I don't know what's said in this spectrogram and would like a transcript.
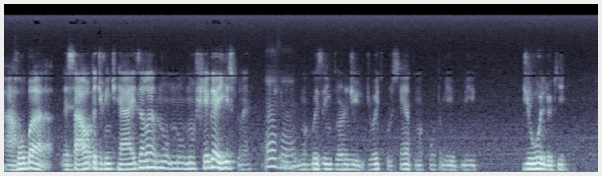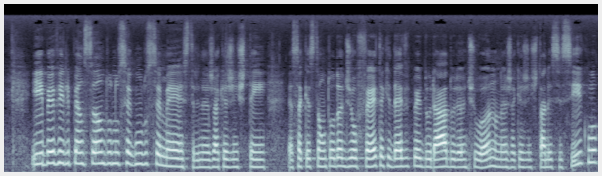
arroba, essa alta de 20 reais, ela não, não, não chega a isso, né? Uhum. Uma coisa em torno de, de 8%, uma conta meio, meio de olho aqui. E, Beville, pensando no segundo semestre, né, já que a gente tem essa questão toda de oferta que deve perdurar durante o ano, né, já que a gente está nesse ciclo,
